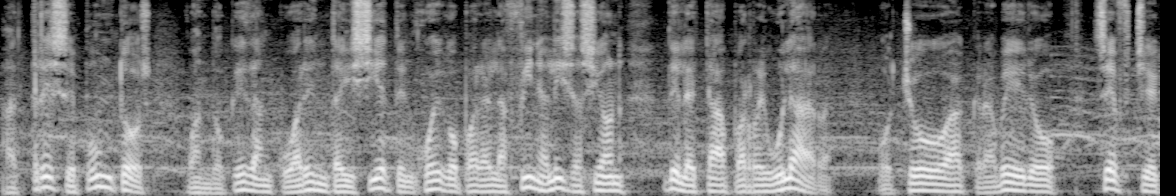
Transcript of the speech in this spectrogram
a 13 puntos cuando quedan 47 en juego para la finalización de la etapa regular. Ochoa, Cravero, Sefchek,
